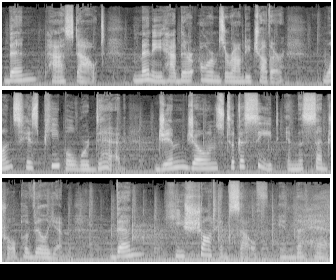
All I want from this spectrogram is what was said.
then passed out. Many had their arms around each other. Once his people were dead, Jim Jones took a seat in the central pavilion. Then he shot himself in the head.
